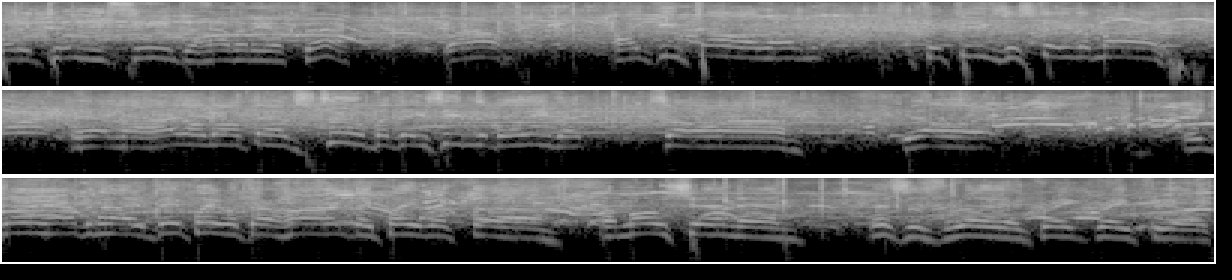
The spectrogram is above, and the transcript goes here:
but it didn't seem to have any effect. Well, I keep telling them fatigue's a state of mind. And uh, I don't know if that's true, but they seem to believe it. So, uh, you know, it didn't happen tonight. They play with their heart. They play with uh, emotion, and this is really a great, great feeling.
